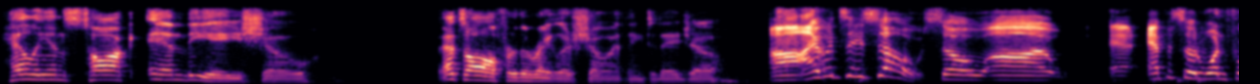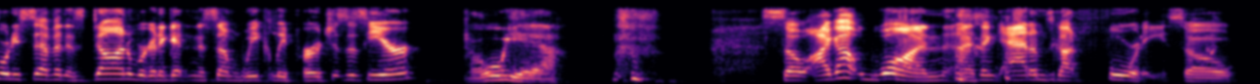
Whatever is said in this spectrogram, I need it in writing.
Hellions Talk, and The A Show. That's all for the regular show, I think, today, Joe. Uh, I would say so. So, uh, episode 147 is done. We're going to get into some weekly purchases here. Oh, yeah. So, I got one. and I think Adam's got 40. So,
